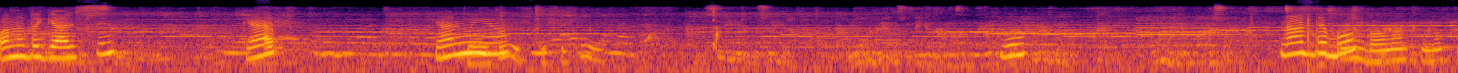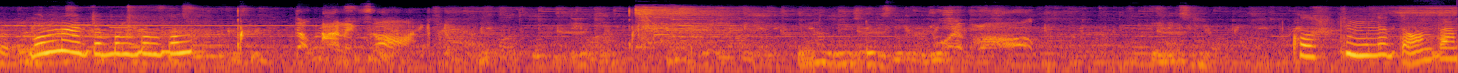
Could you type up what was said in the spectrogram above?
Bana da gelsin. Gel. Gelmiyor. Bu. Nerede bu? Bul nerede? Bul bul bul. Go, I'm inside. What a brawl! Kostümlü de ondan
